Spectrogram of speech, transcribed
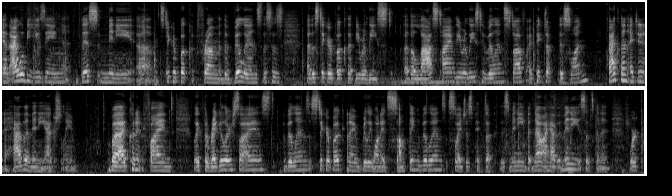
And I will be using this mini um, sticker book from the Villains. This is uh, the sticker book that they released uh, the last time they released villain stuff. I picked up this one. Back then, I didn't have a mini actually but I couldn't find like the regular sized villains sticker book and I really wanted something villains so I just picked up this mini but now I have a mini so it's gonna work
